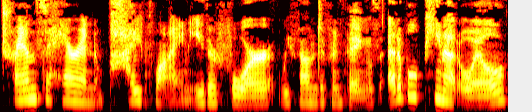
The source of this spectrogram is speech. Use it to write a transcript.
trans-Saharan pipeline, either for, we found different things, edible peanut oil,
